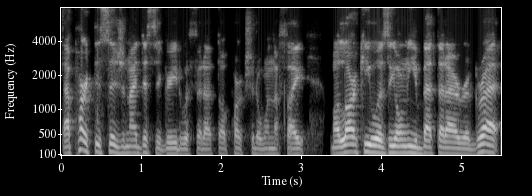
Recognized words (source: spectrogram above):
That Park decision, I disagreed with it. I thought Park should have won the fight. Mullarkey was the only bet that I regret.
